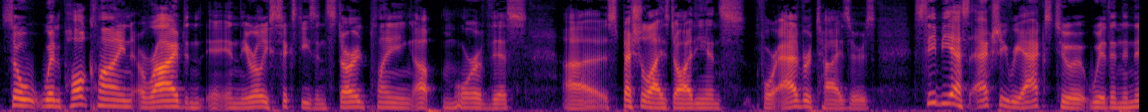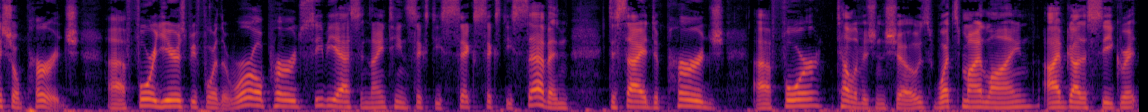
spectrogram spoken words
So when Paul Klein arrived in, in the early '60s and started playing up more of this uh, specialized audience for advertisers, CBS actually reacts to it with an initial purge. Uh, four years before the rural purge, CBS in 1966 67 decided to purge uh, four television shows What's My Line, I've Got a Secret,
